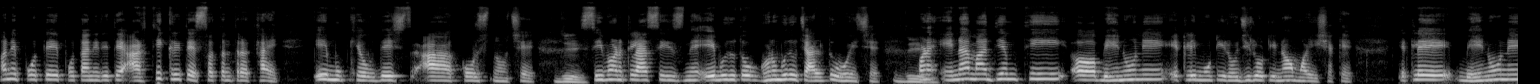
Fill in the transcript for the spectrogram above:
અને પોતે પોતાની રીતે આર્થિક રીતે સ્વતંત્ર થાય એ મુખ્ય ઉદ્દેશ આ કોર્સનો છે. સીવણ ક્લાસીસ ને એ બધું તો ઘણું બધું ચાલતું હોય છે. પણ એના માધ્યમથી બહેનોને એટલી મોટી રોજીરોટી ન મળી શકે. એટલે બહેનોને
